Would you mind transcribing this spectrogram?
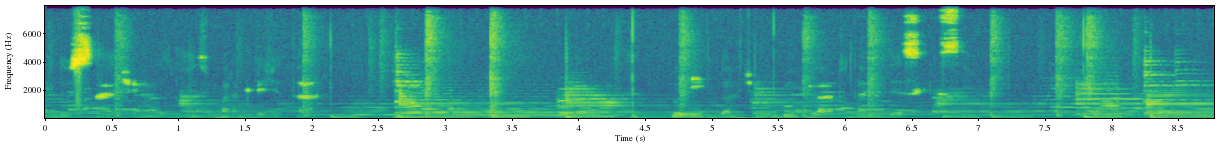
e do site Razões para Acreditar. O link do artigo completo está na descrição. Thank you.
